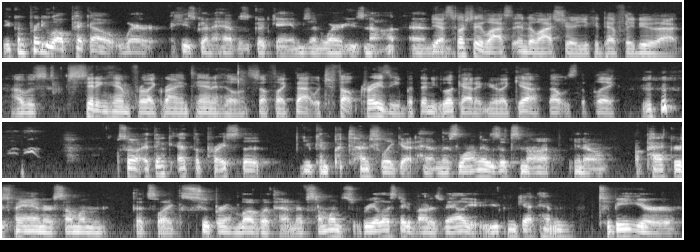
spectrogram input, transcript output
you can pretty well pick out where he's going to have his good games and where he's not. And Yeah, especially last into last year, you could definitely do that. I was sitting him for like Ryan Tannehill and stuff like that, which felt crazy. But then you look at it and you're like, yeah, that was the play. So I think at the price that you can potentially get him, as long as it's not, you know, a Packers fan or someone that's like super in love with him, if someone's realistic about his value, you can get him to be your,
